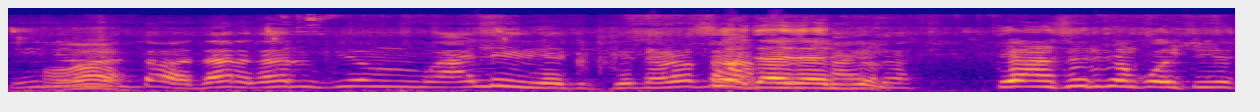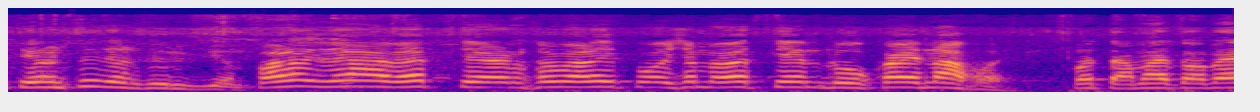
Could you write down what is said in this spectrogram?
ઈ ને તો હજાર હજાર રૂપિયા આલી રહી હતી. કે ધરો તો શું હજાર હજાર રૂપિયા? ત્રણસો રૂપિયા પૈસા છે ત્રણસો ત્રણસો રૂપિયા પણ હવે ત્રણસો વાળી પૈસા હવે ત્રણ ડોકાય ના હોય. પણ તમારે તો હવે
